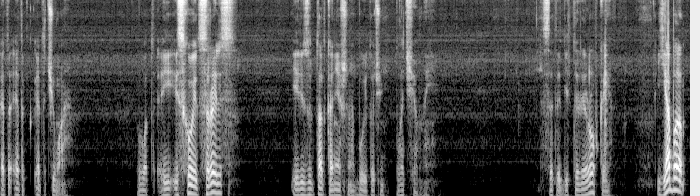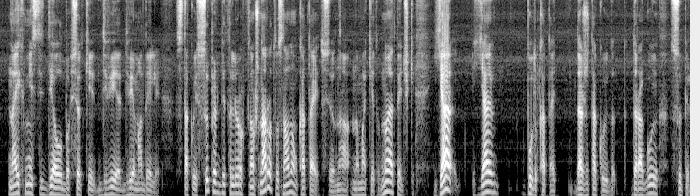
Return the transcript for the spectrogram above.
Это, это, это чума. Вот. И исходит с рельс, и результат, конечно, будет очень плачевный с этой деталировкой. Я бы на их месте сделал бы все-таки две, две модели с такой супер деталировкой, потому что народ в основном катает все на, на макетах. Ну и опять же, я, я буду катать даже такую дорогую супер.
